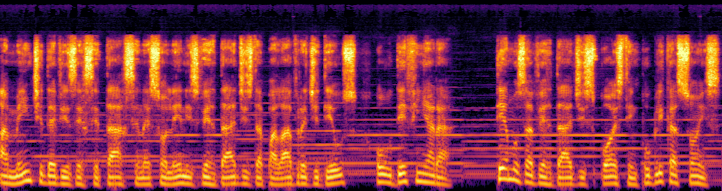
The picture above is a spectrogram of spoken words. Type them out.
A mente deve exercitar-se nas solenes verdades da palavra de Deus, ou definhará. Temos a verdade exposta em publicações,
